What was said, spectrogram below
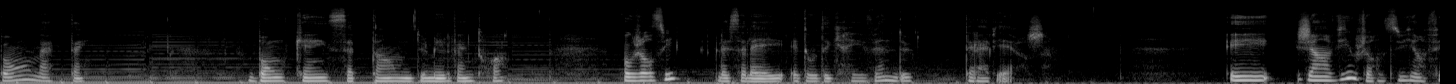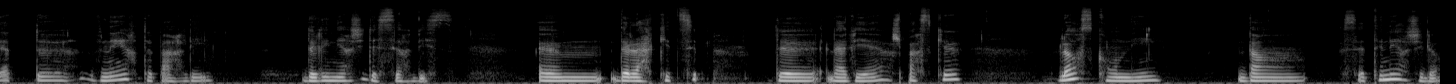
Bon matin. Bon 15 septembre 2023. Aujourd'hui, le Soleil est au degré 22 de la Vierge. Et j'ai envie aujourd'hui, en fait, de venir te parler de l'énergie de service, euh, de l'archétype de la Vierge, parce que lorsqu'on est dans cette énergie-là,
